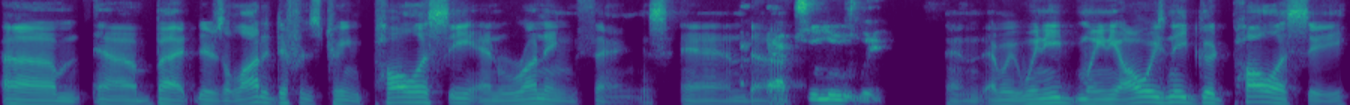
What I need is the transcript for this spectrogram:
um, uh, but there's a lot of difference between policy and running things. And uh, absolutely, and and we, we need we always need good policy,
